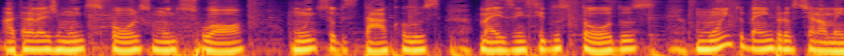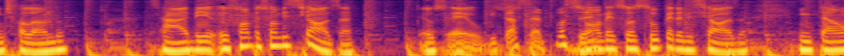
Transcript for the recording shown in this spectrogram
através de muito esforço, muito suor muitos obstáculos, mas vencidos todos, muito bem profissionalmente falando, sabe? Eu sou uma pessoa ambiciosa. Eu, eu, e tá certo você. Sou uma pessoa super ambiciosa. Então,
